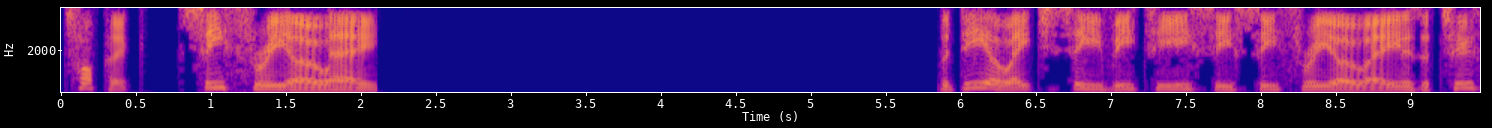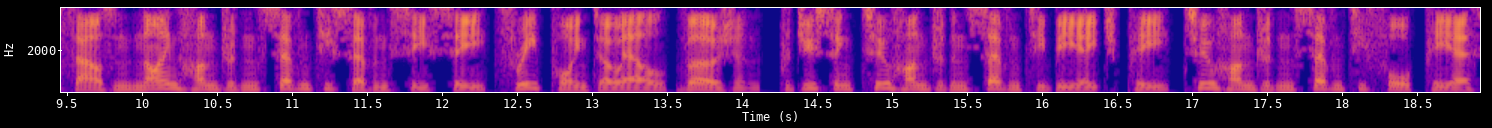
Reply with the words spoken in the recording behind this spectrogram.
Topic. C30A The DOHC VTEC C30A is a 2977 cc 3.0L version, producing 270 bhp, 274 PS,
